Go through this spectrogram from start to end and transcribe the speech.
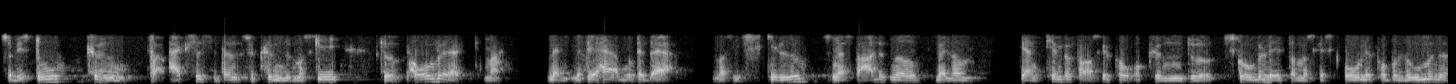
så hvis du kunne få access til den, så kunne du måske du påvirke mig. Men, men det her, hvor det der man sige, skill, som jeg startede med, mellem det er en kæmpe forskel på at kunne du, skubbe lidt, og måske skrue lidt på volumene,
